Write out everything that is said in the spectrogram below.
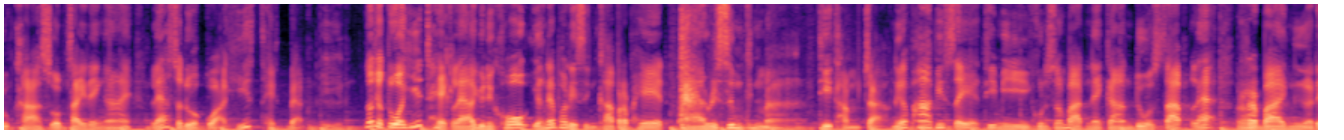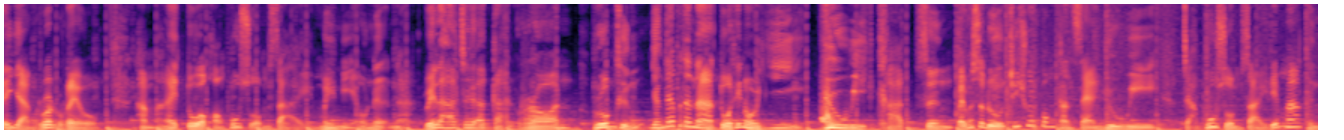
ลูกค้าสวมใส่ได้ง่าย และสะดวกกว่า Heat Tech แบบอื่น นอกจากตัว Heat Tech แล้ว Uniqlo ยังได้ผลิตสินค้าประเภท Airism ขึ้นมา ที่ทำจากเนื้อผ้าพิเศษที่มีคุณสมบัติในการดูดซับและระบายเหงื่อได้อย่างรวดเร็วทำให้ตัวของผู้สวมใส่ไม่เหนียวเหนอะหนะเวลาเจออากาศร้อน รวมถึงยังได้พัฒนาตัวเทคโนโลยี UV Cut ซึ่งเป็นวัสดุที่ช่วยป้องกันแสง UV จากผู้สวมใส่ได้มากถึง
